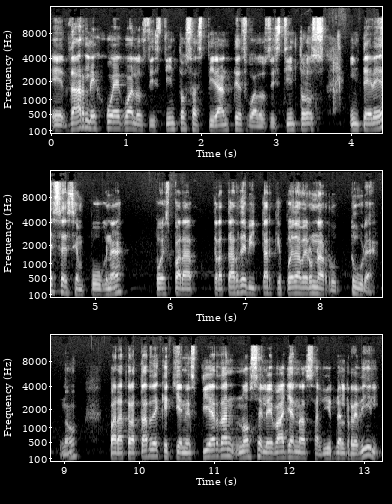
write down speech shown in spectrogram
eh, darle juego a los distintos aspirantes o a los distintos intereses en pugna, pues para tratar de evitar que pueda haber una ruptura, ¿no? Para tratar de que quienes pierdan no se le vayan a salir del redil.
